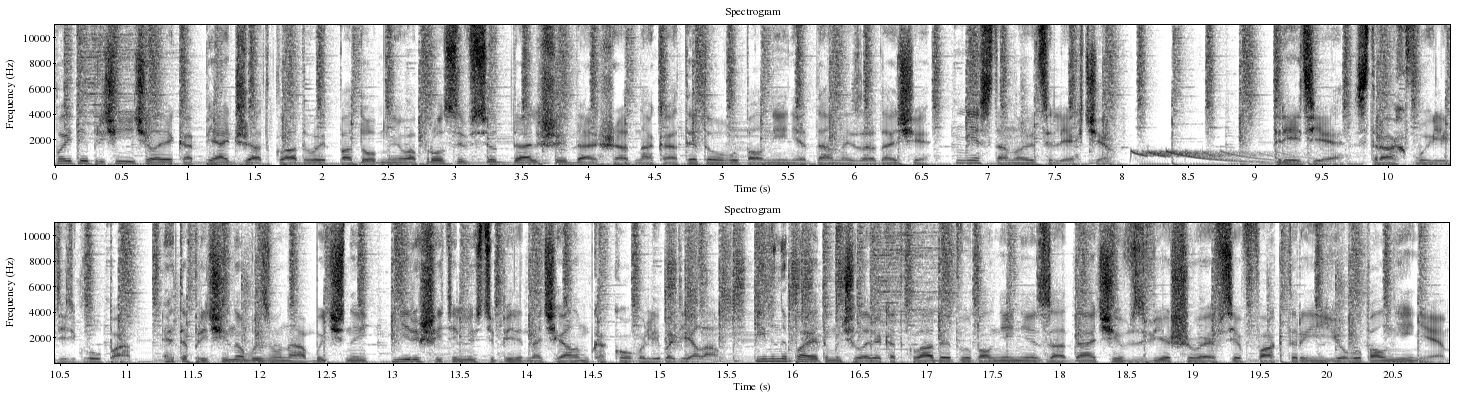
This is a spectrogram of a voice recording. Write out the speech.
По этой причине человек опять же откладывает подобные вопросы все дальше и дальше, однако от этого выполнение данной задачи не становится легче. Третье. Страх выглядеть глупо. Эта причина вызвана обычной нерешительностью перед началом какого-либо дела. Именно поэтому человек откладывает выполнение задачи, взвешивая все факторы ее выполнения.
